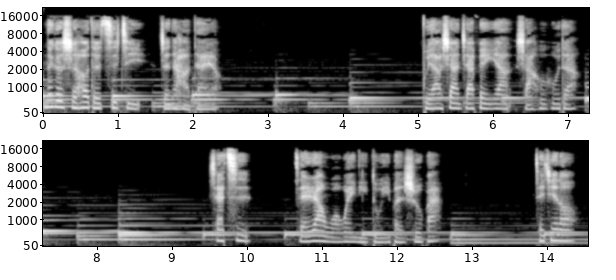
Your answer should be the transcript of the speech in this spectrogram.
那个时候的自己真的好呆哦。不要像加菲一样傻乎乎的。下次。再让我为你读一本书吧，再见喽。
